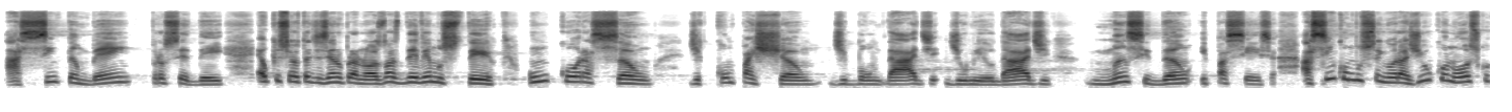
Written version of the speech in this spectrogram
Assim também procedei. É o que o Senhor está dizendo para nós. Nós devemos ter um coração de compaixão, de bondade, de humildade, mansidão e paciência. Assim como o Senhor agiu conosco,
